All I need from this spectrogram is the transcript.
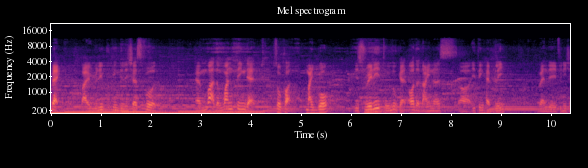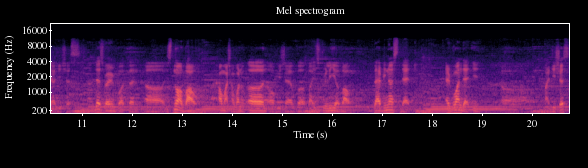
back by really cooking delicious food. And what the one thing that so-called my goal is really to look at all the diners uh, eating happily when they finish their dishes. That's very important. Uh, it's not about how much I want to earn or whichever, but it's really about the happiness that everyone that eat uh, my dishes,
